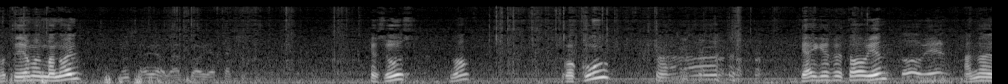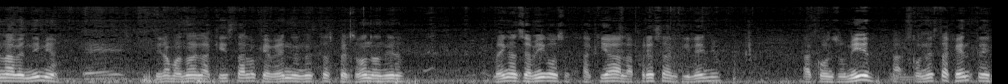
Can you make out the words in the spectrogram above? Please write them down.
¿No te llamas Manuel? No sabe hablar todavía, está aquí. ¿Jesús? ¿No? ¿Goku? Ah. ¿Qué hay, jefe? ¿Todo bien? Todo bien. Andan en la vendimia. Eh, Mira, Manuel, aquí está lo que venden estas personas, mira. Vénganse, amigos, aquí a la presa del Gileño. a consumir a- con esta gente. De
